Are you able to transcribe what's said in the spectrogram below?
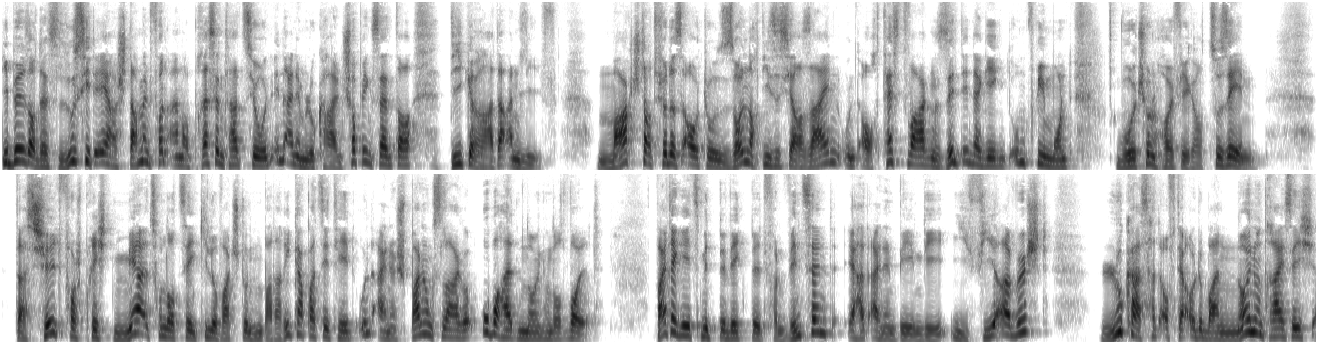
Die Bilder des Lucid Air stammen von einer Präsentation in einem lokalen Shoppingcenter, die gerade anlief. Marktstart für das Auto soll noch dieses Jahr sein und auch Testwagen sind in der Gegend um Fremont wohl schon häufiger zu sehen. Das Schild verspricht mehr als 110 Kilowattstunden Batteriekapazität und eine Spannungslage oberhalb 900 Volt. Weiter geht's mit Bewegtbild von Vincent. Er hat einen BMW i4 erwischt. Lukas hat auf der Autobahn 39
